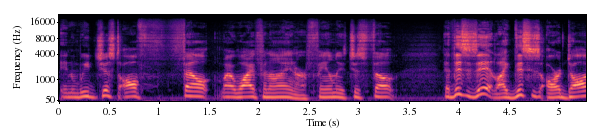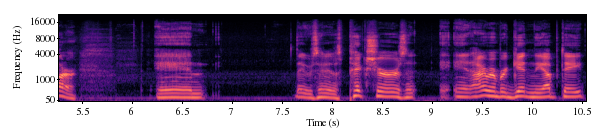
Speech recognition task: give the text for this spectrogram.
and we just all felt my wife and I and our families just felt that this is it, like this is our daughter, and they were sending us pictures and and I remember getting the update,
